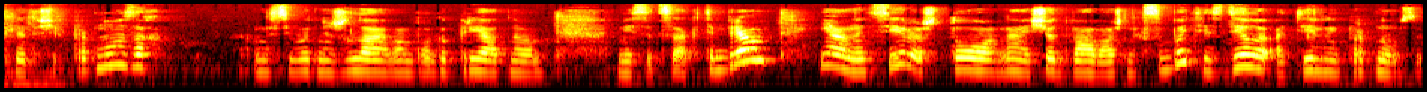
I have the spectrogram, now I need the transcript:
в следующих прогнозах на сегодня желаю вам благоприятного месяца октября и анонсирую, что на еще два важных события сделаю отдельные прогнозы.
